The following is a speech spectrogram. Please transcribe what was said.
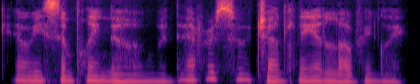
Can we simply know and ever so gently and lovingly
